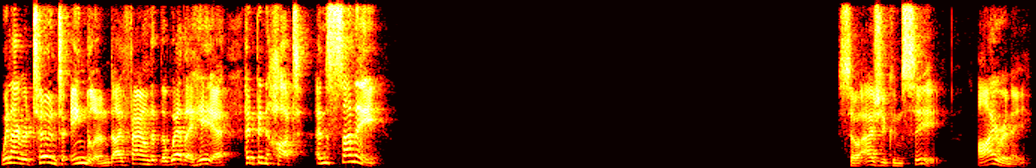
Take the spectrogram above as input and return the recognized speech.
When I returned to England, I found that the weather here had been hot and sunny. So as you can see, irony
